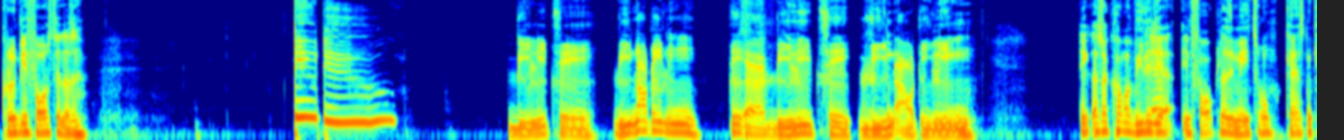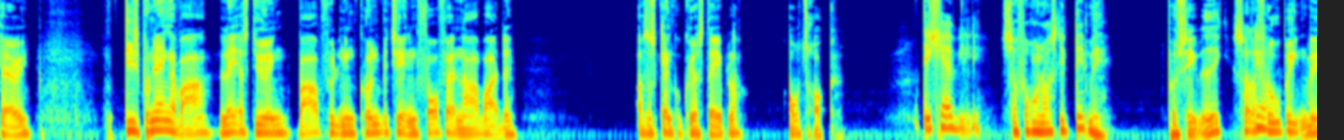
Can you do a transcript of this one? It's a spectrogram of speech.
Kunne du ikke lige forestille dig det? Du, du. Villig til vinafdelingen. Det er villig til vinafdelingen. Ikke? Og så kommer Ville Jo. der, en forklæde i metro, kassen carry. Disponering af varer, lagerstyring, vareopfyldning, kundebetjening, forfaldende arbejde. Og så skal han kunne køre stabler og trok. Det kan Willy. Så får han også lige det med på CV'et, ikke? Så er der Jo. flueben ved,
